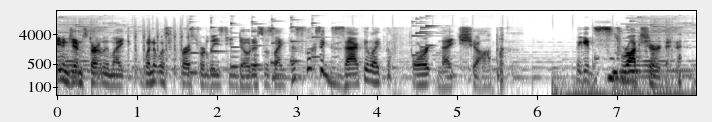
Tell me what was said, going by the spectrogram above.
Even Jim Sterling, like when it was first released, he noticed was like, this looks exactly like the Fortnite shop. like it's structured.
